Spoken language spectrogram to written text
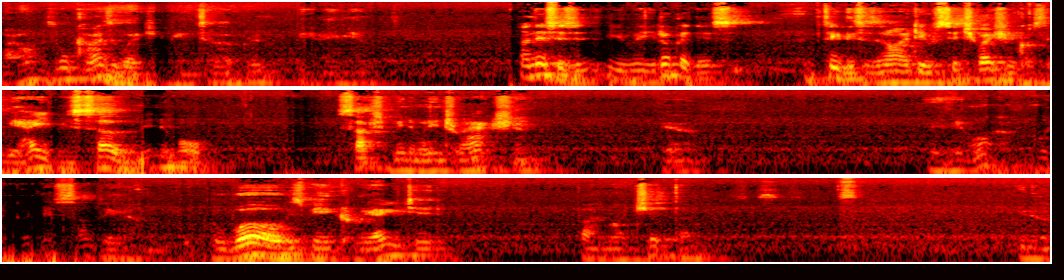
Well, there's all kinds of ways you can interpret behaviour. And this is, you, you look at this, particularly this is an ideal situation because the behaviour is so minimal, such minimal interaction. Yeah. You think, oh my goodness, something, a world is being created by my chitta. You know,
